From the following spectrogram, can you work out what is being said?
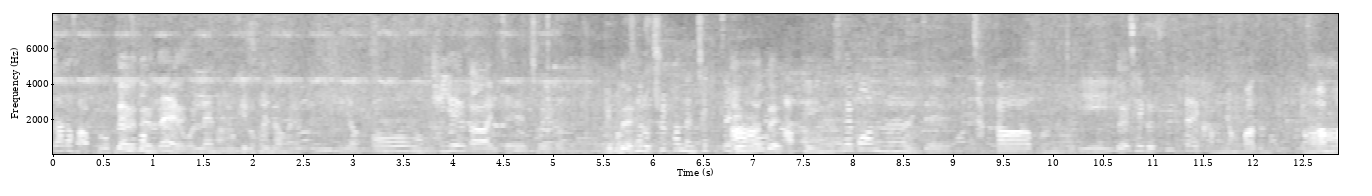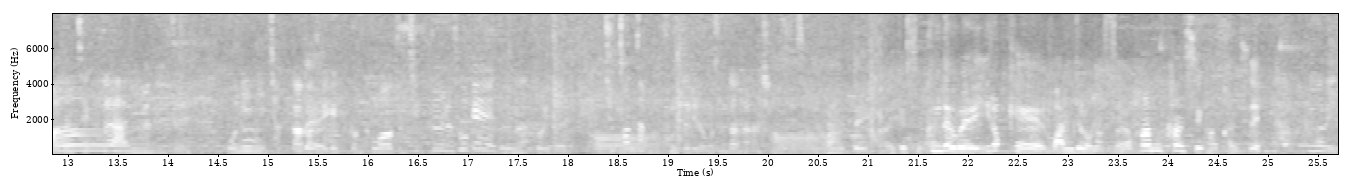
작아서 앞으로 네, 뺀 건데 네, 네, 네. 원래는 여기로 설명을 해드릴게요. 어. 뒤에가 이제 저희가 이번에 네. 새로 출판된 책들이고 아, 네. 앞에 있는 세 권은 이제 작가분들이 네. 책을 쓸 때 감명받은 영감받은 아. 책들 아니면 이제 본인이 작가가 네. 되게끔 도와준 책들을 소개해주는 또 이제 어. 추천 작품들이라고 생각을 하시면 되세요. 아, 네, 알겠습니다. 근데 왜 이렇게 만들어놨어요? 한 칸씩 한 칸씩? 그거는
